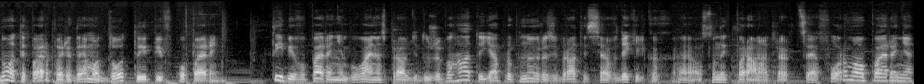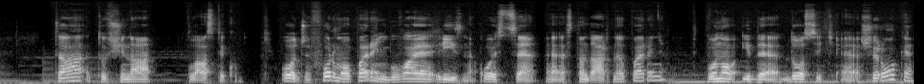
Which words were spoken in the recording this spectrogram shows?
Ну а тепер перейдемо до типів оперень. Типів оперення буває насправді дуже багато. Я пропоную розібратися в декількох е, основних параметрах: це форма оперення та товщина пластику. Отже, форма оперень буває різна. Ось це стандартне оперення, воно іде досить широке,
